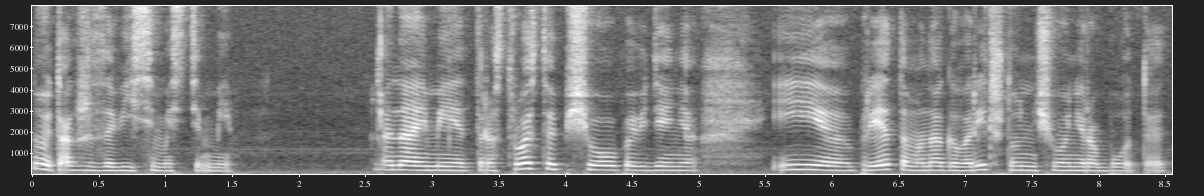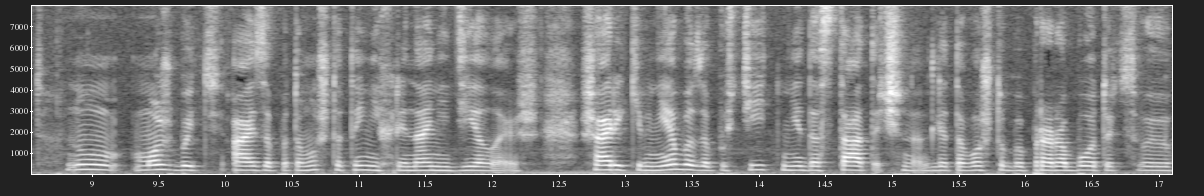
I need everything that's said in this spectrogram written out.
ну и также зависимостями. Она имеет расстройство пищевого поведения, и при этом она говорит, что ничего не работает. Ну, может быть, Айза, потому что ты ни хрена не делаешь. Шарики в небо запустить недостаточно для того, чтобы проработать свою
